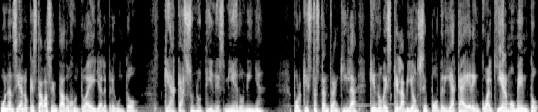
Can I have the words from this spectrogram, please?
Un anciano que estaba sentado junto a ella le preguntó, ¿Qué acaso no tienes miedo, niña? ¿Por qué estás tan tranquila que no ves que el avión se podría caer en cualquier momento?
